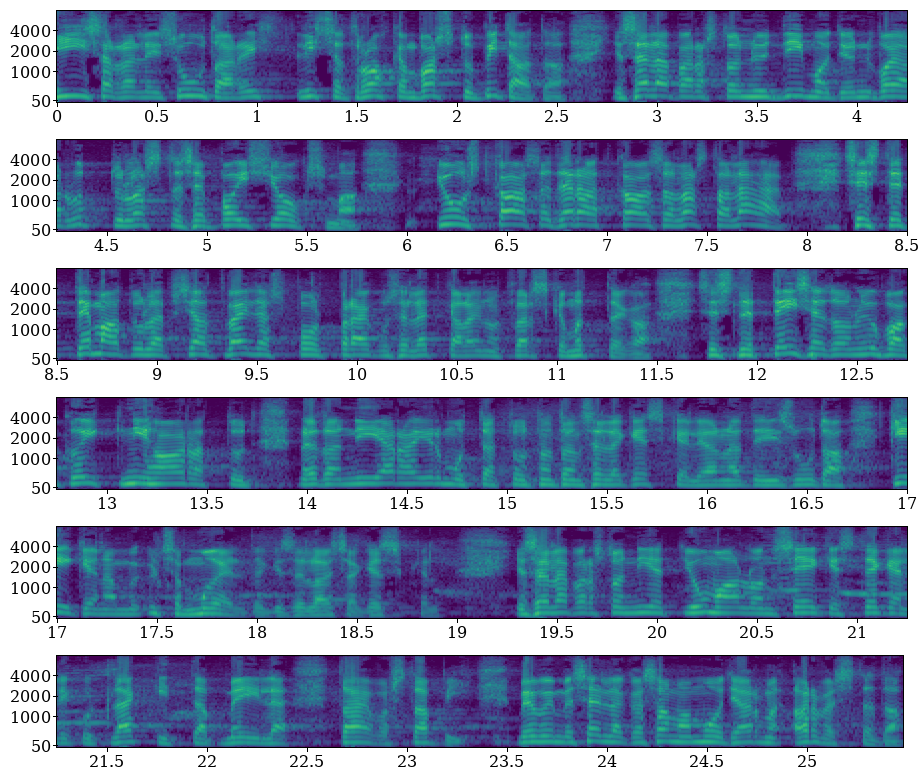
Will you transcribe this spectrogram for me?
Iisrael ei suuda lihtsalt rohkem vastu pidada. Ja sellepärast on nüüd niimoodi, on vaja ruttu lasta see poiss jooksma, juust kaasa, terad kaasa, las ta läheb, sest et tema tuleb sealt väljaspoolt praegusel hetkel ainult värske mõttega, sest need teised on juba kõik nii haaratud, need on nii ära hirmutatud, nad on selle keskel ja nad ei suuda keegi enam üldse mõeldagi selle asja keskel. Ja sellepärast sellepärast on nii, et Jumal on see, kes tegelikult läkitab meile taevast abi. me võime sellega samamoodi arvestada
